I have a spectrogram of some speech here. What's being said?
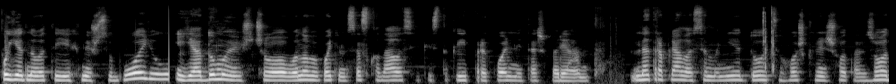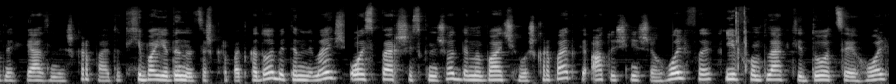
Поєднувати їх між собою, і я думаю, що воно би потім все складалося якийсь такий прикольний теж варіант не траплялося мені до цього скріншота жодних в'язаних шкарпеток. Хіба єдине це шкарпетка добі, тим не менш, ось перший скріншот, де ми бачимо шкарпетки, а точніше гольфи. І в комплекті до цей гольф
